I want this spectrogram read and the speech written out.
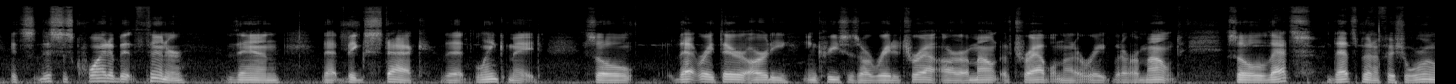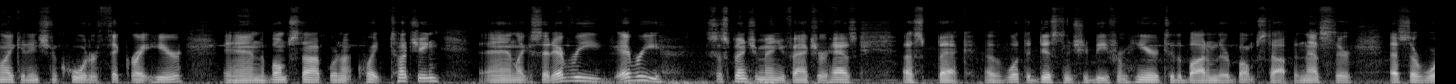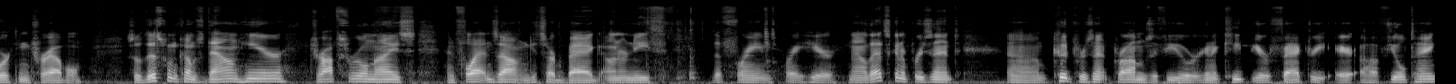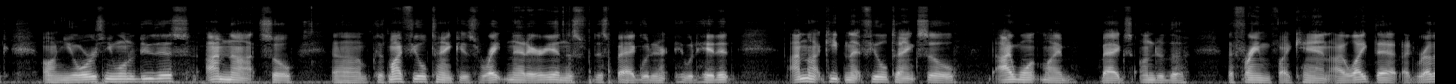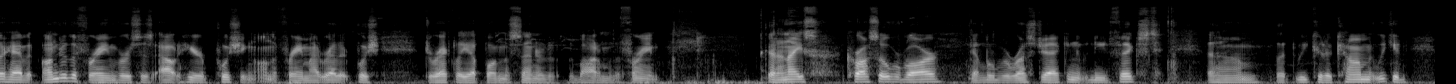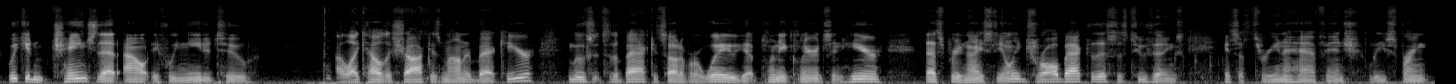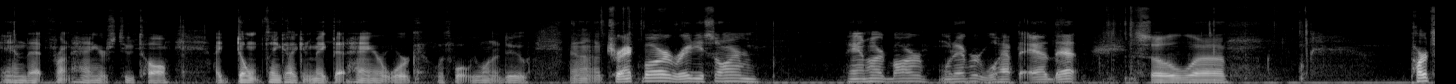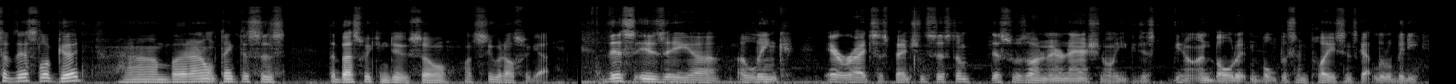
It's this is quite a bit thinner than that big stack that link made. So that right there already increases our rate of our amount of travel not our rate but our amount so that's that's beneficial. We're only like an inch and a quarter thick right here. And the bump stop we're not quite touching. And like I said, every every suspension manufacturer has a spec of what the distance should be from here to the bottom of their bump stop. And that's their that's their working travel. So this one comes down here, drops real nice, and flattens out and gets our bag underneath the frame right here. Now that's going to present um, could present problems if you are going to keep your factory air, uh, fuel tank on yours and you want to do this. I'm not, so because um, my fuel tank is right in that area and this this bag would it would hit it. I'm not keeping that fuel tank, so I want my bags under the the frame if I can. I like that. I'd rather have it under the frame versus out here pushing on the frame. I'd rather push directly up on the center, of the bottom of the frame. Got a nice crossover bar got a little bit of rust jacking that would need fixed. Um, but we could accommodate we could we could change that out if we needed to. I like how the shock is mounted back here. Moves it to the back. It's out of our way. We got plenty of clearance in here. That's pretty nice. The only drawback to this is two things. It's a three and a half inch leaf spring and that front hanger is too tall. I don't think I can make that hanger work with what we want to do. Uh, track bar radius arm panhard bar, whatever. We'll have to add that. So uh, parts of this look good, um, but I don't think this is the best we can do. So let's see what else we got. This is a, uh, a Link air ride suspension system. This was on an International. You could just, you know, unbolt it and bolt this in place. And it's got little bitty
